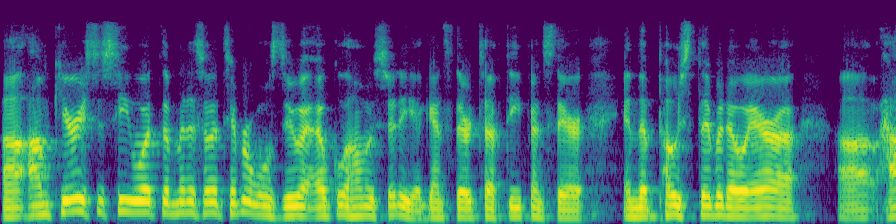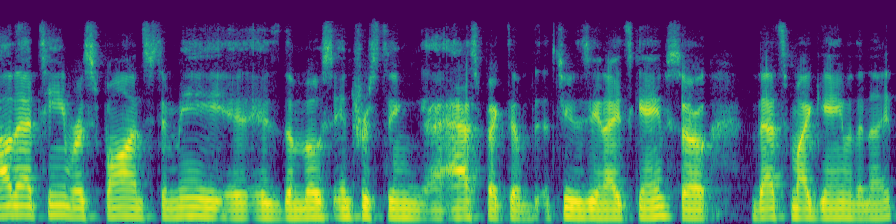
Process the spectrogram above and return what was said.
Uh, I'm curious to see what the Minnesota Timberwolves do at Oklahoma City against their tough defense there in the post Thibodeau era. Uh, how that team responds to me is, is the most interesting aspect of Tuesday night's game. So that's my game of the night.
